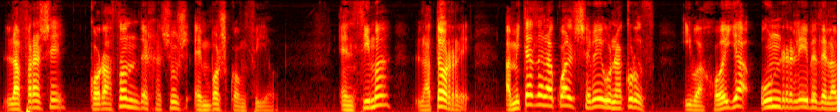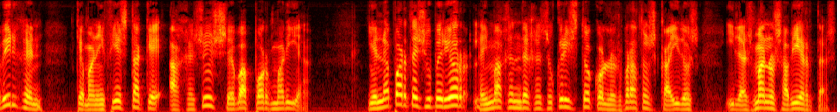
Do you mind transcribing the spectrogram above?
la frase Corazón de Jesús en vos confío. Encima, la torre, a mitad de la cual se ve una cruz, y bajo ella un relieve de la Virgen que manifiesta que a Jesús se va por María. Y en la parte superior la imagen de Jesucristo con los brazos caídos y las manos abiertas,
